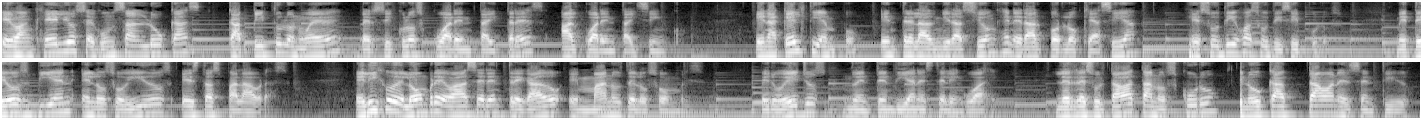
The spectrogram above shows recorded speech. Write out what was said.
Evangelio según San Lucas capítulo 9 versículos 43 al 45. En aquel tiempo, entre la admiración general por lo que hacía, Jesús dijo a sus discípulos, Meteos bien en los oídos estas palabras. El Hijo del Hombre va a ser entregado en manos de los hombres. Pero ellos no entendían este lenguaje. Les resultaba tan oscuro que no captaban el sentido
